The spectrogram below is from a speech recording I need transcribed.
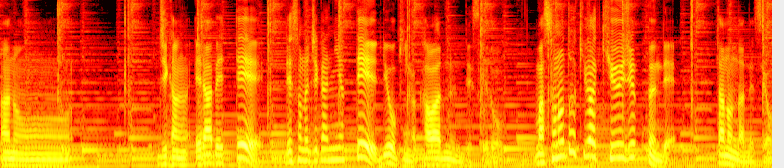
あのー時間選べてでその時間によって料金が変わるんですけど、まあ、その時は90分で頼んだんですよ。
